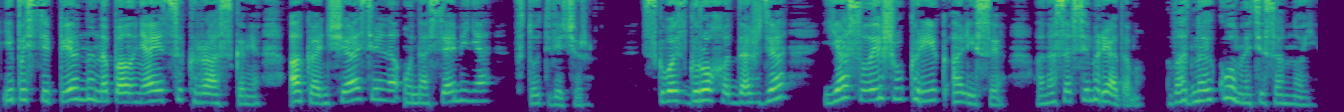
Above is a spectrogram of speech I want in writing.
и постепенно наполняется красками, окончательно унося меня в тот вечер. Сквозь грохот дождя я слышу крик Алисы. Она совсем рядом, в одной комнате со мной.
